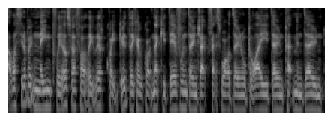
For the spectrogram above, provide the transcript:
I listed about nine players. So I thought like they're quite good. Like I've got Nicky Devlin down, Jack Fitzwater down, Obileye down, Pittman down.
